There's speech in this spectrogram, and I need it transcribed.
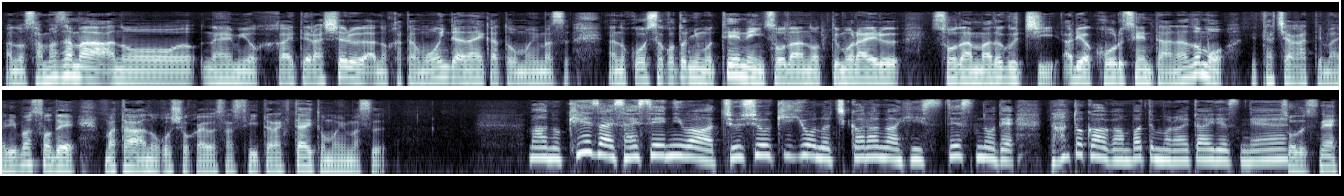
あの、様々、あの、悩みを抱えていらっしゃるあの方も多いんではないかと思います。あの、こうしたことにも丁寧に相談に乗ってもらえる相談窓口、あるいはコールセンターなども立ち上がってまいりますので、また、あの、ご紹介をさせていただきたいと思います。まあ、あの経済再生には中小企業の力が必須ですので、なんとか頑張ってもらいたいですね。そうですね。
